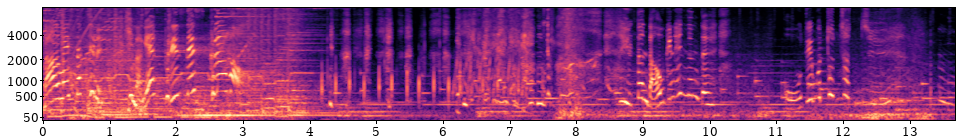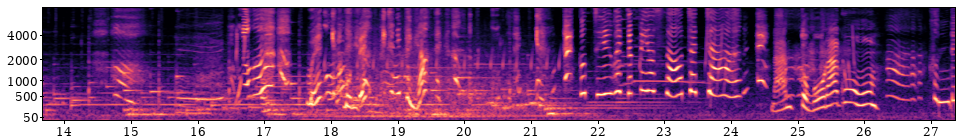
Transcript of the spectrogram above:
마음을 싹 트는 희망의 프린세스 클로버. 일단 나오긴 했는데 어디부터 찾지? 왜? 뭔데? 티니핑이야? 꽃이 활짝 피었어, 차차. 난 또 뭐라고? 근데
